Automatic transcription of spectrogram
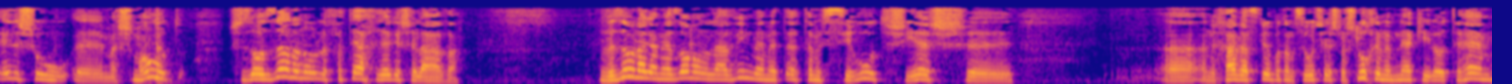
איזושהי אה, משמעות שזה עוזר לנו לפתח רגש של אהבה. וזה אולי גם יעזור לנו להבין באמת את המסירות שיש, אה, אה, אני חייב להזכיר פה את המסירות שיש לשלוחים לבני הקהילותיהם,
